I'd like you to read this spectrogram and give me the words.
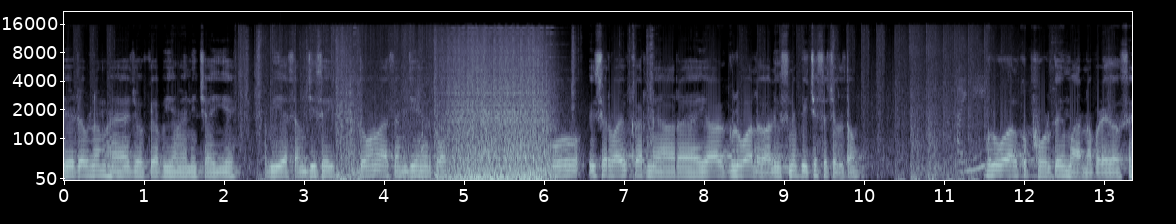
ए डब्लम है जो कि अभी हमें नहीं चाहिए। अभी एस एम जी से ही दोनों एस एम जी है मेरे पास। वो सर्वाइव करने आ रहा है। यार ग्लूवा लगा ली उसने पीछे से चलता हूँ। ग्लूवाल को फोड़ के ही मारना पड़ेगा उसे।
